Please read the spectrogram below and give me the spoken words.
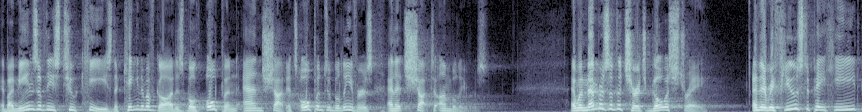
And by means of these two keys, the kingdom of God is both open and shut. It's open to believers and it's shut to unbelievers. And when members of the church go astray and they refuse to pay heed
